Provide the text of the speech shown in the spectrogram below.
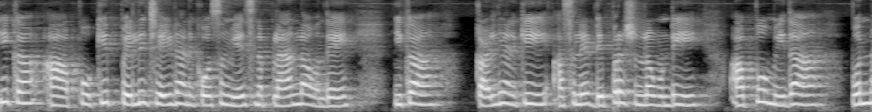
ఇక ఆ అప్పుకి పెళ్ళి చేయడానికి కోసం వేసిన ప్లాన్లా ఉంది. ఇక కళ్యాణ్కి అసలే డిప్రెషన్లో ఉండి అప్పు మీద ఉన్న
